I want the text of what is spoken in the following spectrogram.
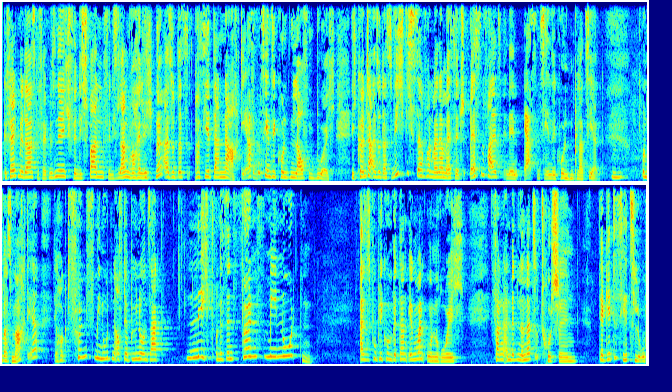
gefällt mir das, gefällt mir es nicht, finde ich es spannend, finde ich es langweilig. Ne? Also das passiert danach. Die ersten zehn Sekunden laufen durch. Ich könnte also das Wichtigste von meiner Message bestenfalls in den ersten zehn Sekunden platzieren. Und was macht er? Der hockt fünf Minuten auf der Bühne und sagt nichts. Und es sind fünf Minuten. Also das Publikum wird dann irgendwann unruhig, fangen an miteinander zu tuscheln. Ja, geht es jetzt los?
